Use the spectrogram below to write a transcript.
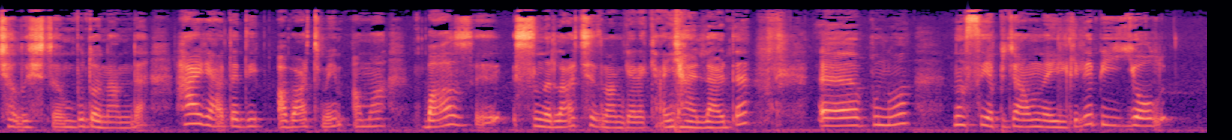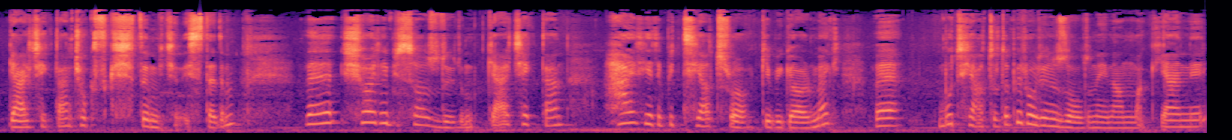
çalıştığım bu dönemde her yerde deyip abartmayayım ama bazı sınırlar çizmem gereken yerlerde e, bunu nasıl yapacağımla ilgili bir yol gerçekten çok sıkıştığım için istedim. Ve şöyle bir söz duydum. Gerçekten her yeri bir tiyatro gibi görmek ve bu tiyatroda bir rolünüz olduğuna inanmak. Yani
